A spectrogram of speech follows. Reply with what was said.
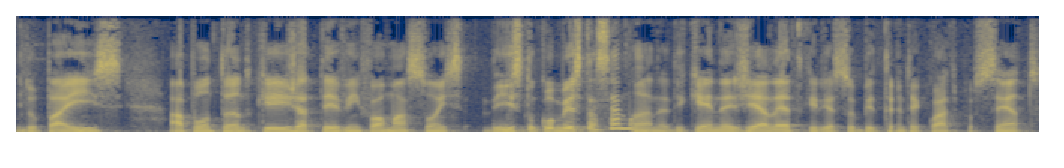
do país, apontando que já teve informações, isso no começo da semana, de que a energia elétrica iria subir 34%,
